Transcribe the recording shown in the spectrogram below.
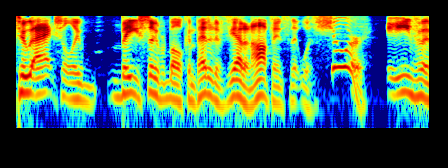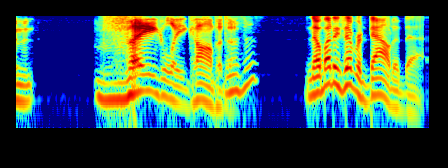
to actually be Super Bowl competitive if you had an offense that was sure even vaguely competent. Mm-hmm. Nobody's ever doubted that.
